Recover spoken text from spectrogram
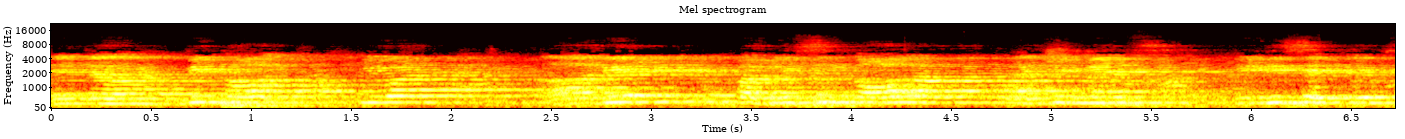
And uh, we thought you are uh, really publishing all our achievements, initiatives,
